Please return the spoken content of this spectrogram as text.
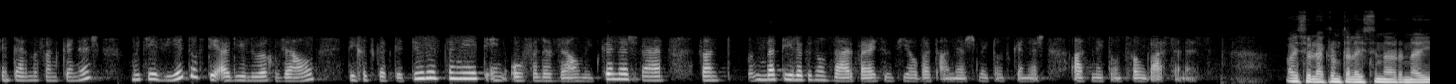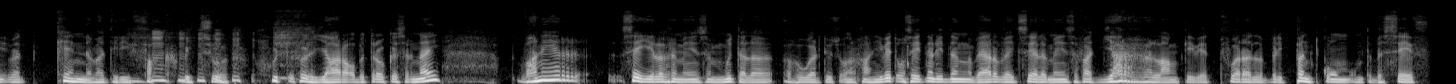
in terme van kinders, moet jy weet of die audioloog wel die geskikte toerusting het en of hulle wel met kinders werk, want natuurlik is ons werkwyse heel wat anders met ons kinders as met ons volwassenes. Ai so lekker om te luister na Renay wat ken wat hierdie vak met so goed vir jare al betrokke is Renay. Wanneer sê julle vir mense moet hulle 'n gehoortoets ondergaan. Jy weet ons het nou die ding wêreldwyd sê hulle mense vat jare lank, jy weet, voordat hulle by die punt kom om te besef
